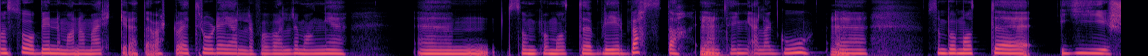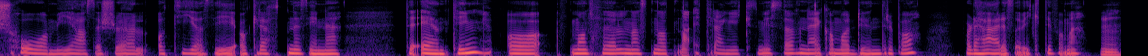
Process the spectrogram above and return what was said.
men så begynner man å merke det etter hvert, og jeg tror det gjelder for veldig mange um, som på en måte blir best da, i en Mm. ting, eller god, Mm. uh, som på en måte gir så mye av seg sjøl og tida si og kreftene sine til én ting, og man føler nesten at 'nei, jeg trenger ikke så mye søvn, jeg kan bare dundre på', for det her er så viktig for meg. Mm.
